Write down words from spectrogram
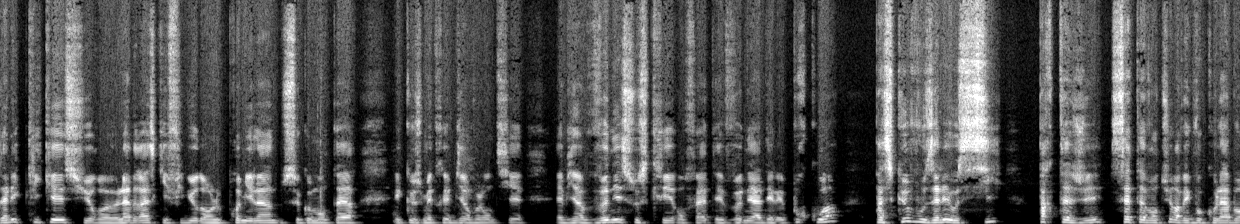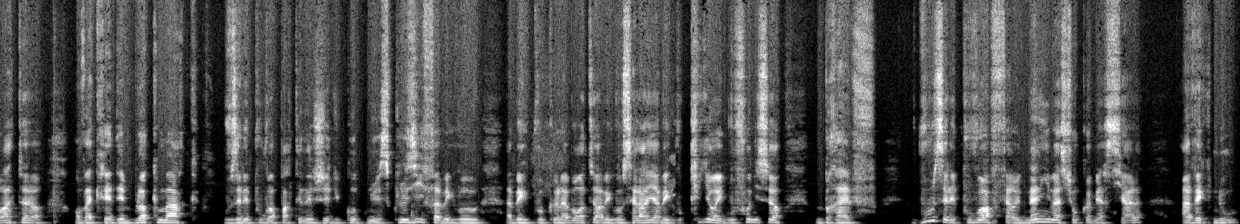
allez cliquer sur euh, l'adresse qui figure dans le premier lien de ce commentaire et que je mettrai bien volontiers, eh bien, venez souscrire, en fait, et venez adhérer. Pourquoi? Parce que vous allez aussi partager cette aventure avec vos collaborateurs. On va créer des blocs marques. Vous allez pouvoir partager du contenu exclusif avec vos, avec vos collaborateurs, avec vos salariés, avec vos clients, avec vos fournisseurs. Bref, vous allez pouvoir faire une animation commerciale avec nous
